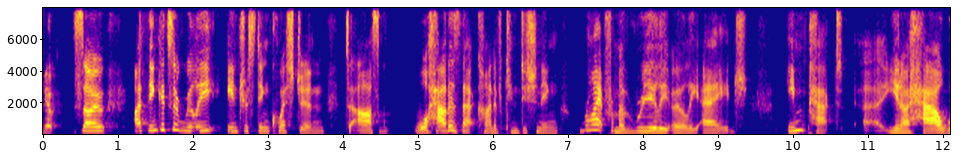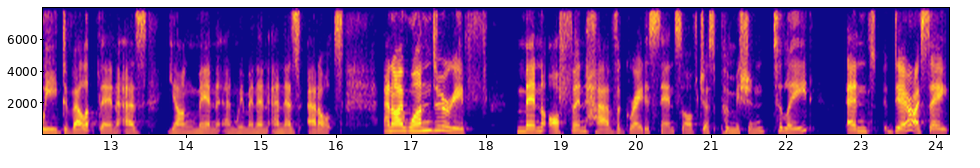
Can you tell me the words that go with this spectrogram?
Yep. So I think it's a really interesting question to ask well, how does that kind of conditioning, right from a really early age, impact, uh, you know, how we develop then as young men and women and, and as adults? And I wonder if men often have a greater sense of just permission to lead. And dare I say,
